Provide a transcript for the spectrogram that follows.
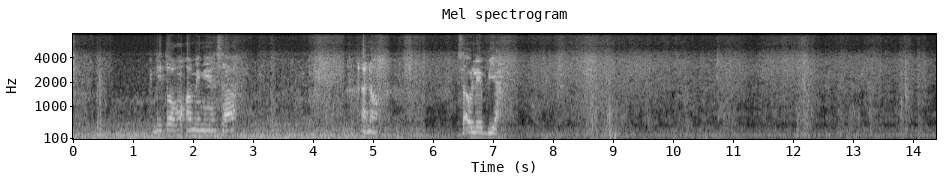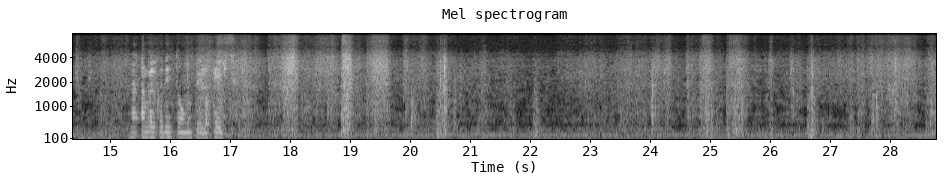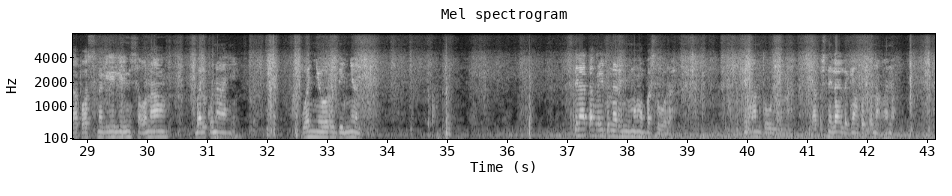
Dito ako kami ngayon sa ano sa Olivia. Natanggal ko din tong pillowcase Tapos naglilinis ako ng balkonahe. 1 euro din yun. Tinatanggal ko na rin yung mga basura. Pinakantulong na. Tapos nilalagyan ko to ng ano,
